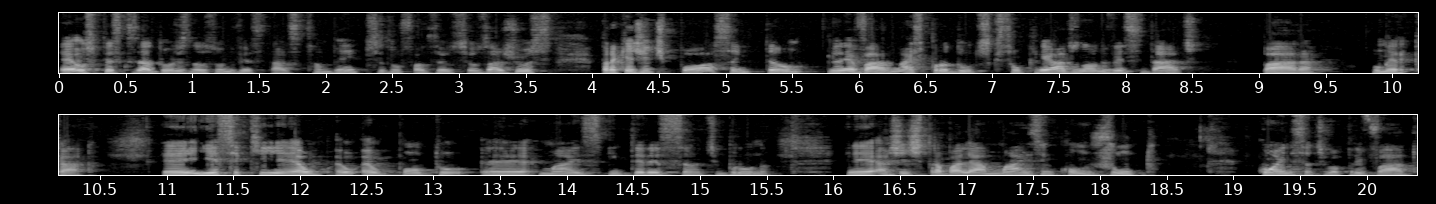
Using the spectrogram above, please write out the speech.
É, os pesquisadores nas universidades também precisam fazer os seus ajustes para que a gente possa, então, levar mais produtos que são criados na universidade para o mercado. É, e esse aqui é o, é o, é o ponto é, mais interessante, Bruna. É a gente trabalhar mais em conjunto com a iniciativa privada,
